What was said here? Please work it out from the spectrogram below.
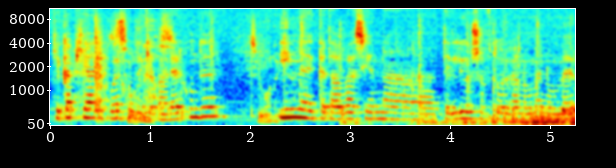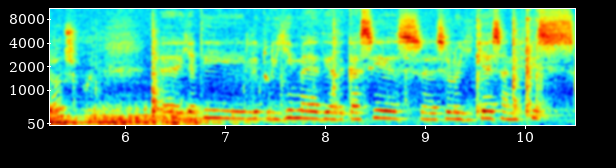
και κάποιοι άλλοι που έρχονται και παρέρχονται. Do you wanna- Είναι κατά βάση ένα τελείως αυτοοργανωμένο μέρος, ε, γιατί λειτουργεί με διαδικασίες ε, συλλογικές ανοιχτής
